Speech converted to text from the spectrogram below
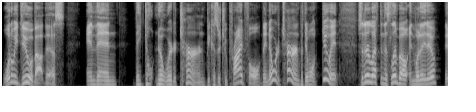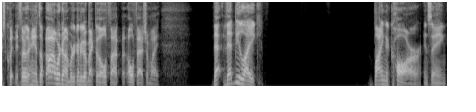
what do we do about this? And then they don't know where to turn because they're too prideful. They know where to turn, but they won't do it. So they're left in this limbo. And what do they do? They just quit. They throw their hands up. Oh, we're done. We're going to go back to the old fa- old fashioned way. That that'd be like buying a car and saying,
